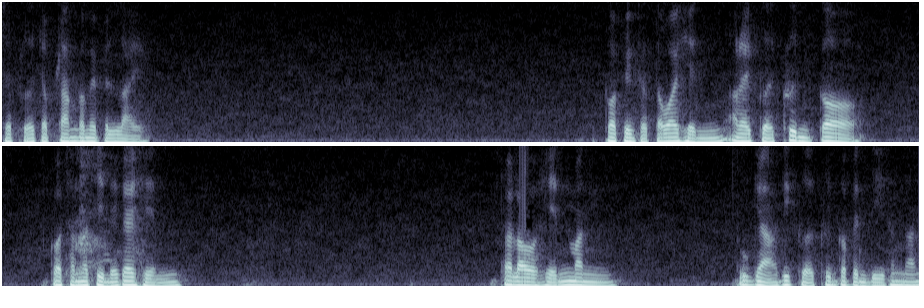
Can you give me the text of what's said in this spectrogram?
จะเผลอจะพลั้งก็ไม่เป็นไร ก็เพียงแต่ว่าเห็นอะไรเกิดขึ้นก็ ก็ทำหน้าที่ได้แค่เห็น ถ้าเราเห็นมัน ทุกอย่างที่เกิดขึ้นก็เป็นดีทั้งนั้น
